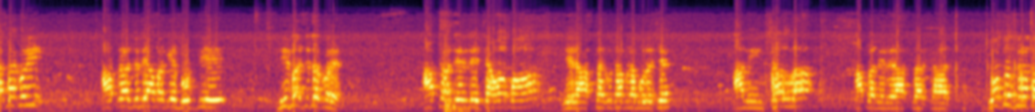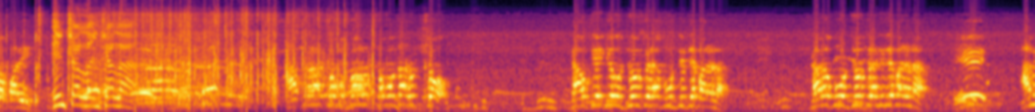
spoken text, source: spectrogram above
আশা করি আপনারা যদি আমাকে ভোট দিয়ে নির্বাচিত করেন, আপনাদের যে চাওয়া পাওয়া, যে রাস্তার কথা আপনারা বলেছেন, আমি ইনশাল্লাহ আপনাদের রাস্তার কাজ যত দ্রুত পারি? ইনশাল্লাহ ইনশাল্লাহ। আপনারা সমকল সমতার উৎস। কাউকে কেউ জোর করে ভোট দিতে পারে না। কারও ভোট জোর করে নিতে পারে না। আমি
